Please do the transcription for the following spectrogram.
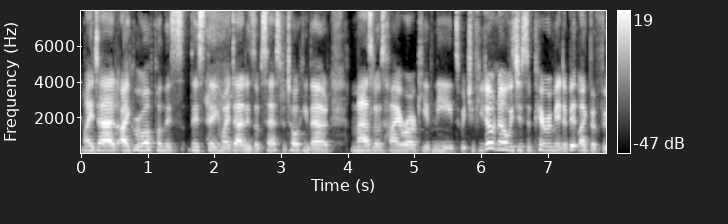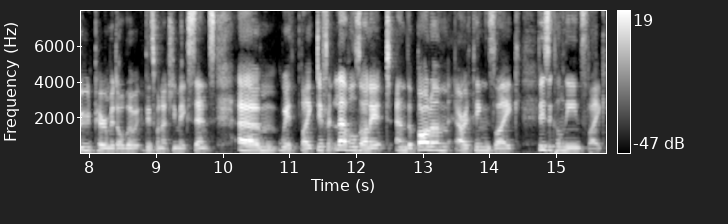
My dad i grew up on this this thing. My dad is obsessed with talking about maslow's hierarchy of needs which if you don't know is just a pyramid a bit like the food pyramid although this one actually makes sense um, with like different levels on it. And the bottom are things like physical needs like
